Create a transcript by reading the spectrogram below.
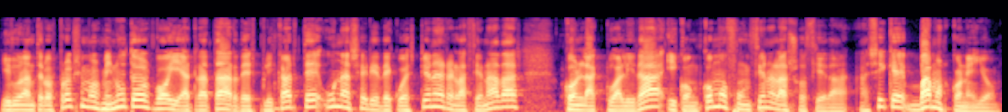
y durante los próximos minutos voy a tratar de explicarte una serie de cuestiones relacionadas con la actualidad y con cómo funciona la sociedad. Así que vamos con ello.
